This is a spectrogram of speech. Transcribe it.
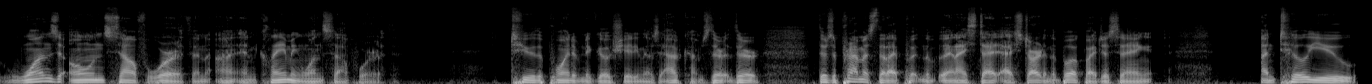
one's own self worth and uh, and claiming one's self worth to the point of negotiating those outcomes. There, there, there's a premise that I put in the, and I, st- I start in the book by just saying until you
